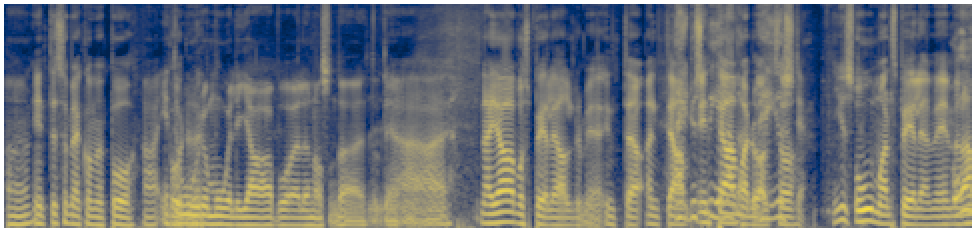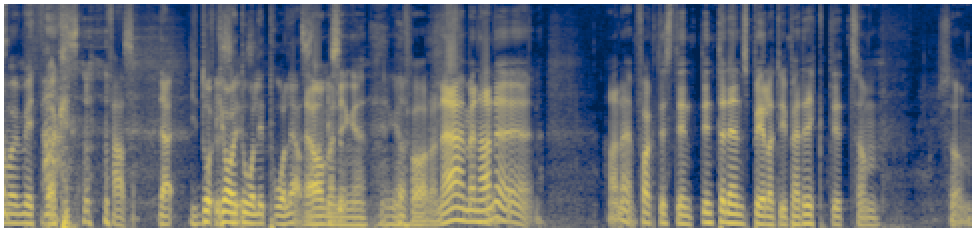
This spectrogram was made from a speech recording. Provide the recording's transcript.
Ja. inte som jag kommer på. Ja, inte På. Oromo eller Javo eller något sånt där. Det- Ja, nej, Javo spelar jag aldrig med. Inte, inte, Nej, du inte. Amadou Nej, alltså. just det. Just det. Omar spelade jag med, men Oh, han var ju mittback. Fasen. Där, då, jag är dåligt påläst. Ja, men ingen, ingen fara. Nej, men han är, han är faktiskt inte, inte den spelartypen riktigt som, som,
